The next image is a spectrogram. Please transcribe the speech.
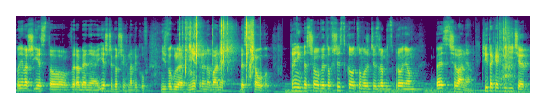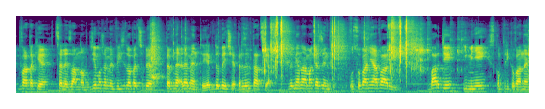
ponieważ jest to wyrabianie jeszcze gorszych nawyków niż w ogóle nie trenowanie bezstrzałowo. Trening bezstrzałowy to wszystko, co możecie zrobić z bronią bez strzelania. Czyli tak jak widzicie, dwa takie cele za mną, gdzie możemy wyizolować sobie pewne elementy, jak dobycie, prezentacja, wymiana magazynków, usuwanie awarii, bardziej i mniej skomplikowane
